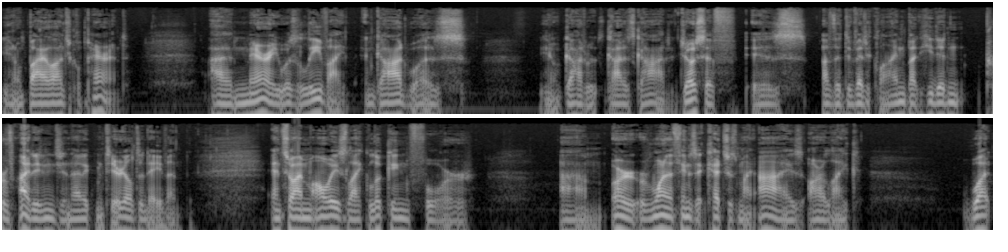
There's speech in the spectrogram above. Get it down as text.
you know, biological parent. Uh, Mary was a Levite, and God was, you know, God was God is God. Joseph is of the Davidic line, but he didn't provide any genetic material to David, and so I'm always like looking for, um, or, or one of the things that catches my eyes are like, what,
